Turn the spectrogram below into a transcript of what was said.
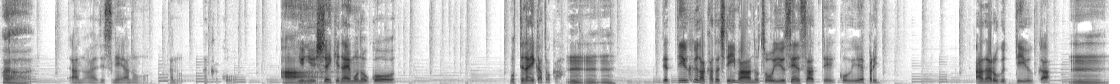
はいはいはい。あの、あれですね、あの、あの、なんかこう、あ輸入しちゃいけけないものをこう、持ってないかとか。うんうんで、っていう風な形で、今、あの、そういうセンサーって、こう、やっぱり、アナログっていうか、うん。うん。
